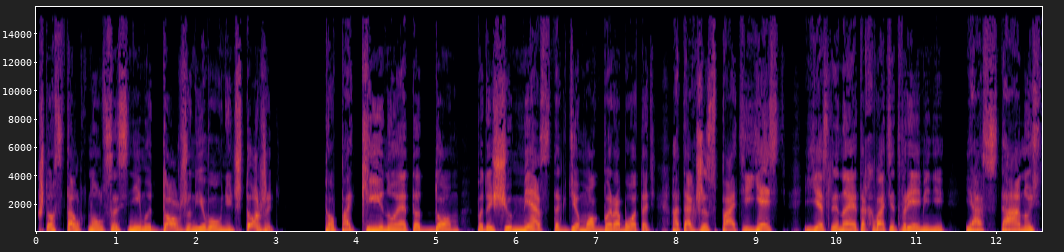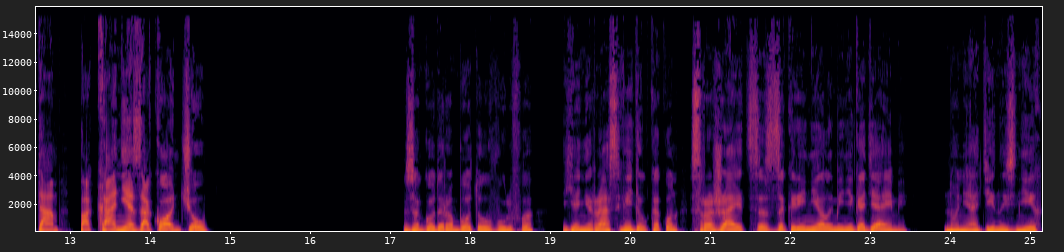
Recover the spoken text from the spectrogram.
что столкнулся с ним и должен его уничтожить, то покину этот дом, подыщу место, где мог бы работать, а также спать и есть, если на это хватит времени, и останусь там, пока не закончу. За годы работы у Вульфа я не раз видел, как он сражается с закоренелыми негодяями, но ни один из них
